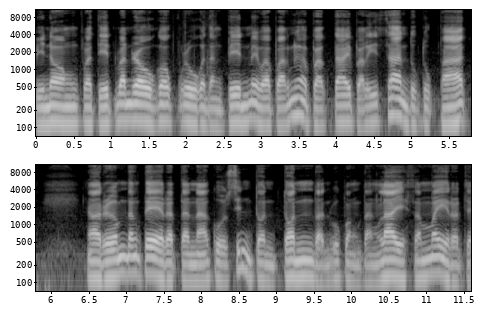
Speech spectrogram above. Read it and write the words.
พี่น้องประเทศบ้านเราก็รู้กันตั้งเป็นไม่ว่าปากเนื้อปากใต้ปากอีสานทุกๆภาคเริ่มตั้งแต่รัตนโกสินทร์ตอนตอนท่านผู้ฟังต่างไล่สมัยรัช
